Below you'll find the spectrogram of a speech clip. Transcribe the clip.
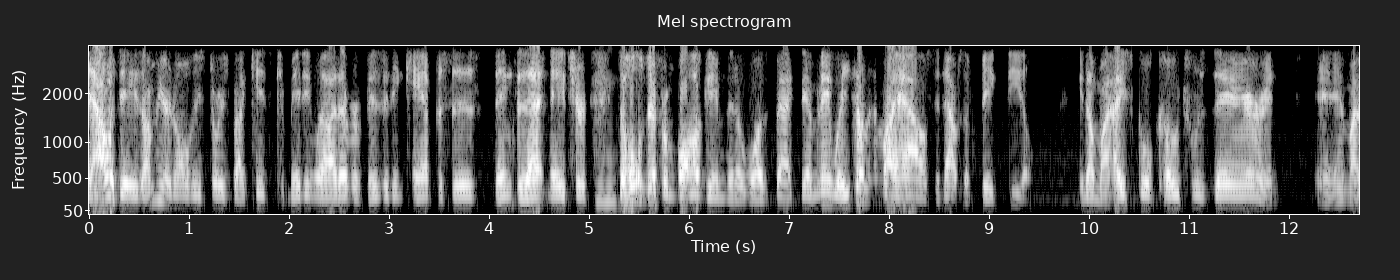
nowadays I'm hearing all these stories about kids committing without ever visiting campuses, things of that nature. Mm-hmm. It's a whole different ball game than it was back then. But anyway, he comes to my house, and that was a big deal. You know, my high school coach was there, and and my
